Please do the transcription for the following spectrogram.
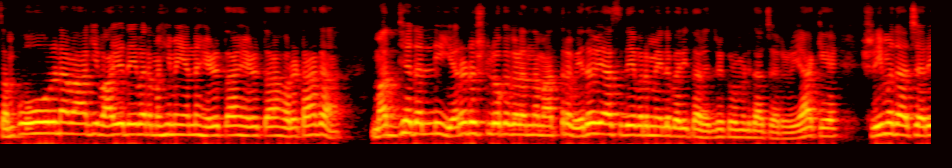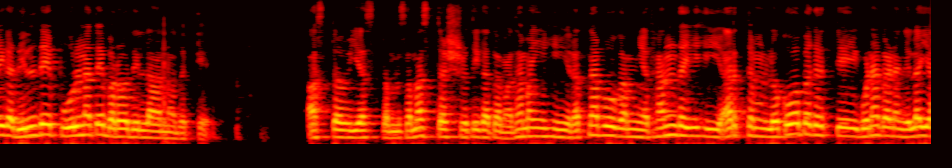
ಸಂಪೂರ್ಣವಾಗಿ ವಾಯುದೇವರ ಮಹಿಮೆಯನ್ನು ಹೇಳ್ತಾ ಹೇಳ್ತಾ ಹೊರಟಾಗ ಮಧ್ಯದಲ್ಲಿ ಎರಡು ಶ್ಲೋಕಗಳನ್ನು ಮಾತ್ರ ವೇದವ್ಯಾಸ ದೇವರ ಮೇಲೆ ಬರೀತಾರೆ ತ್ರಿಕುರುಮಣಿದಾಚಾರ್ಯರು. ಯಾಕೆ? ಶ್ರೀಮದಾಚಾರ್ಯರಿಗೆ ಅದಿಲ್ಲದೆ ಪೂರ್ಣತೆ ಬರೋದಿಲ್ಲ ಅನ್ನೋದಕ್ಕೆ. ಅಸ್ತವ್ಯಸ್ತಂ ಸಮಸ್ತ ಶ್ರುತಿಗತ ಮಧಮೈಹಿ ರತ್ನಪೂಗಂ ಯಥಾಂಧೈಹಿ ಅರ್ಥಂ ಲೋಕೋಪಕೃತ್ಯೈ ಗುಣಗಣ ನಿಲಯ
